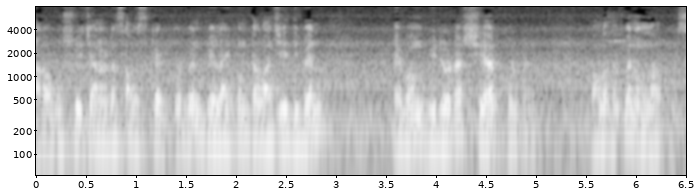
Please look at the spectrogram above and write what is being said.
আর অবশ্যই চ্যানেলটা সাবস্ক্রাইব করবেন, বেল আইকনটা বাজিয়ে দিবেন এবং ভিডিওটা শেয়ার করবেন। ভালো থাকবেন, আল্লাহ হাফিজ।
